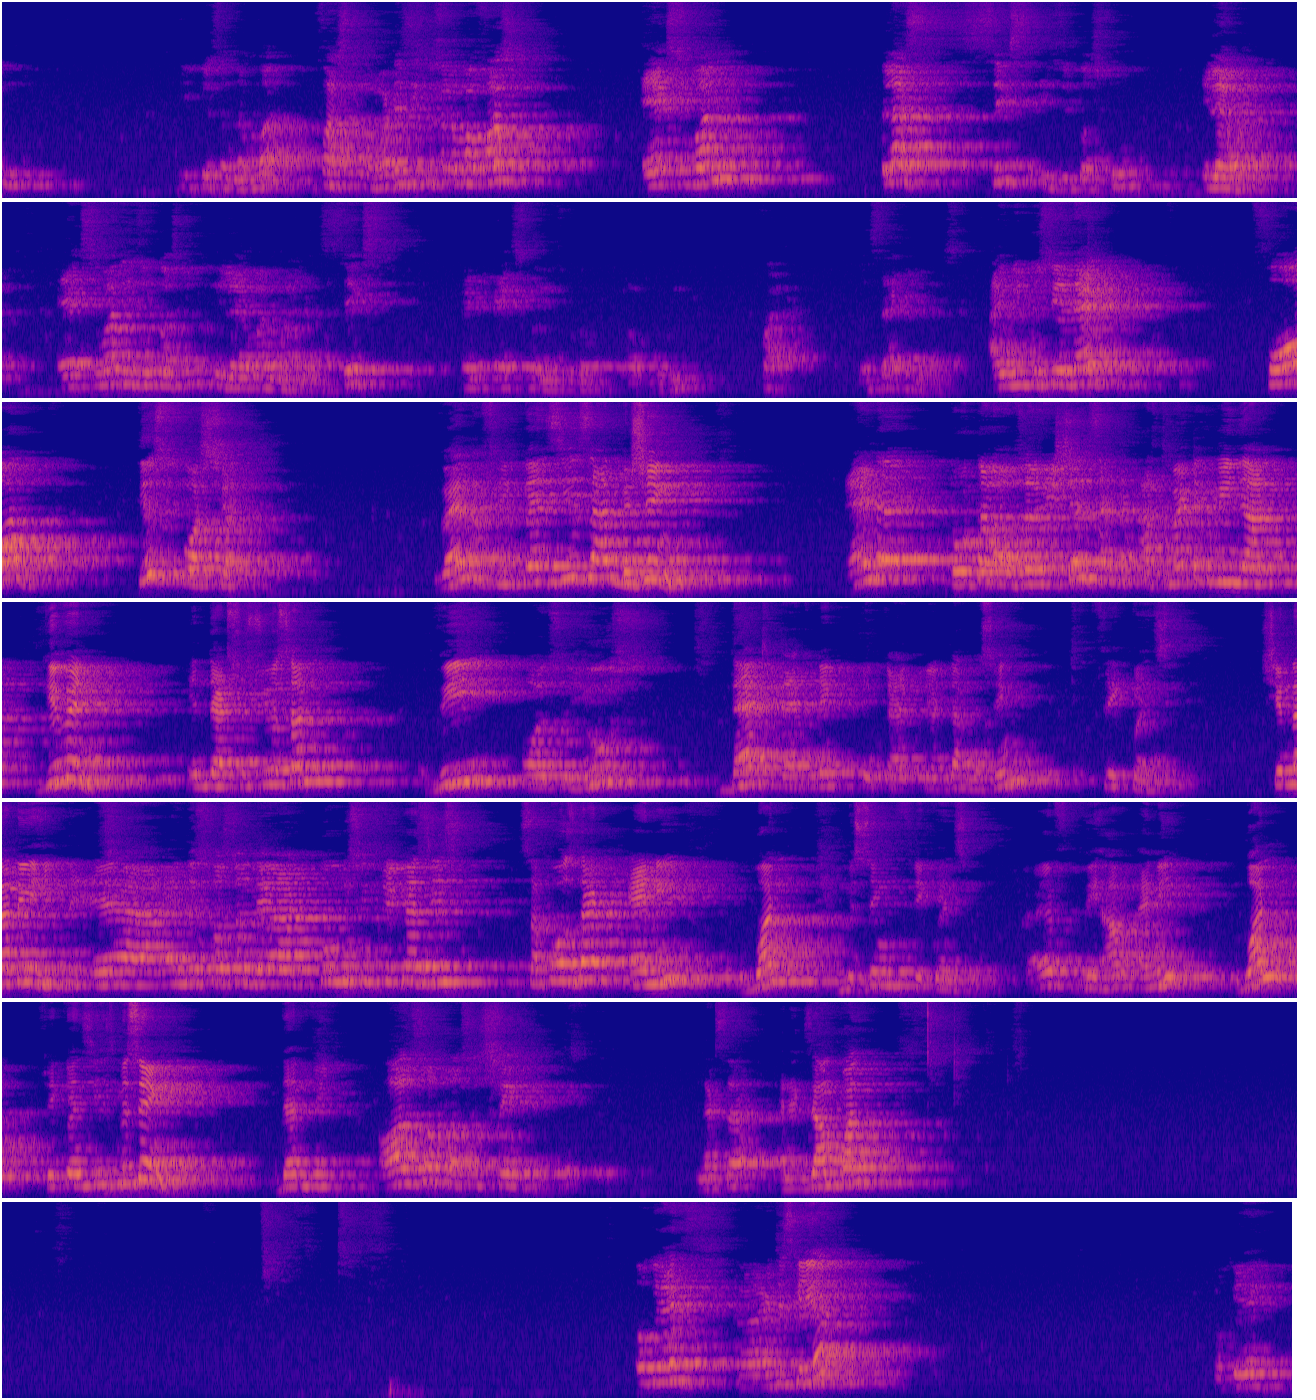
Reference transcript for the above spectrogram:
equation number first what is equation number first x one plus 6 is equals to 11. x1 is equal to 11 minus 6 and x1 is equal to 5. The second question. I mean to say that for this question, when the frequencies are missing and total observations and arithmetic mean are given in that situation, we also use that technique to calculate the missing frequency. Similarly, uh, in this question there are two missing frequencies. Suppose that any one missing frequency. If we have any one frequency is missing, then we also process same. Let's have an example. Okay, guys, uh, it is clear. Okay.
